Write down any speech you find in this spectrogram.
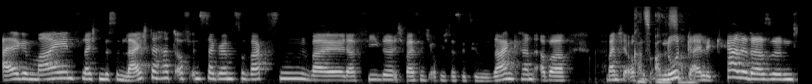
allgemein vielleicht ein bisschen leichter hat, auf Instagram zu wachsen, weil da viele, ich weiß nicht, ob ich das jetzt hier so sagen kann, aber manche auch notgeile sagen. Kerle da sind,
